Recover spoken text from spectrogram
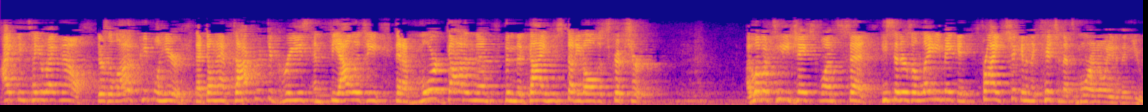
I can tell you right now, there's a lot of people here that don't have doctorate degrees and theology that have more God in them than the guy who studied all the scripture. I love what T.D. Jakes once said. He said, There's a lady making fried chicken in the kitchen that's more anointed than you.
